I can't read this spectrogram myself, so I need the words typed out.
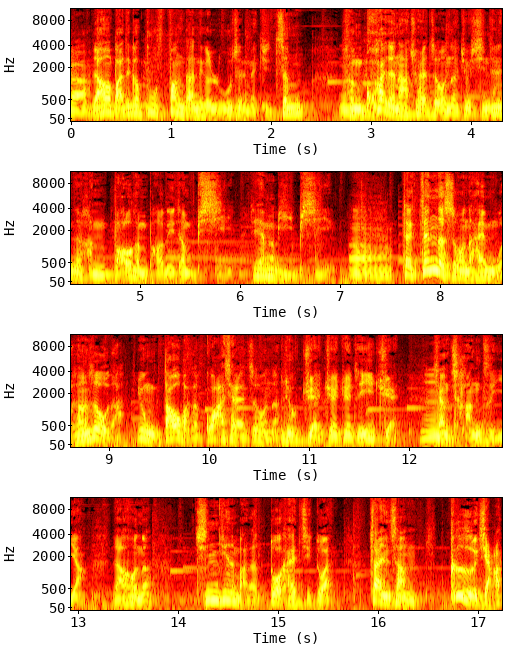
啊，然后把这个布放到那个炉子里面去蒸，很快的拿出来之后呢，就形成那种很薄很薄的一张皮，就像米皮。嗯，在蒸的时候呢，还抹上肉的，用刀把它刮下来之后呢，就卷卷卷成一卷，像肠子一样。然后呢，轻轻的把它剁开几段，蘸上各家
